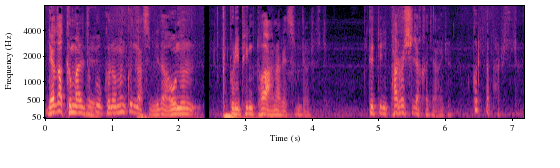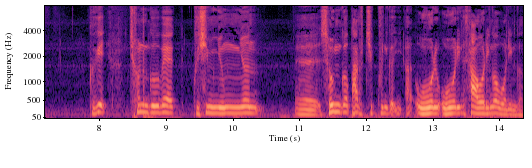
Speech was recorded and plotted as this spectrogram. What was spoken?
내가 그 말 듣고 네. 그러면 끝났습니다. 오늘 브리핑 더 안 하겠습니다. 그랬더니 바로 시작하자. 그러다 바로 시작. 그게 1996년 선거 바로 직후니까 5월, 5월인가 4월인가 5월인가.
